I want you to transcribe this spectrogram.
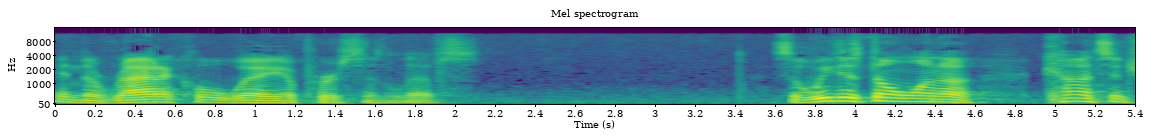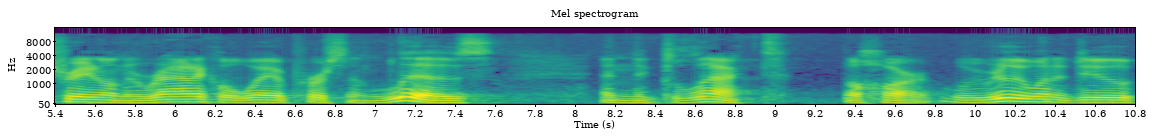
in the radical way a person lives. So we just don't want to concentrate on the radical way a person lives and neglect the heart. What we really want to do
